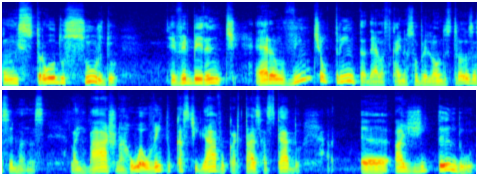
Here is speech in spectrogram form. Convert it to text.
com um estrondo surdo, reverberante. Eram 20 ou 30 delas caindo sobre Londres todas as semanas. Lá embaixo, na rua, o vento castigava o cartaz rasgado, uh, agitando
